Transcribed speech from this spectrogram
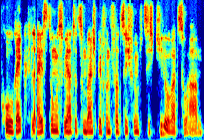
pro Rack Leistungswerte zum Beispiel von 40, 50 Kilowatt zu haben.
